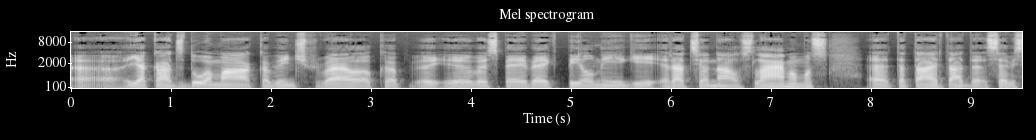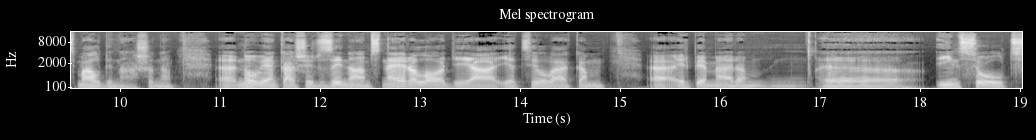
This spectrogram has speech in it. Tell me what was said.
Eh, ja kāds domā, ka viņš vēl ka, eh, spēj veikt pilnīgi racionālus lēmumus, tad tā ir tāda sevis maldināšana. Nu, vienkārši ir zināms neiroloģijā, ja cilvēkam ir piemēram insults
